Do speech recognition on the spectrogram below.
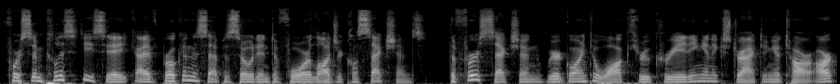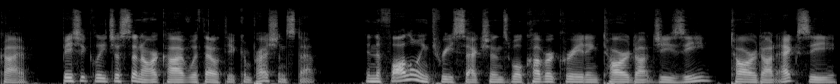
For simplicity's sake, I have broken this episode into four logical sections. The first section, we are going to walk through creating and extracting a tar archive, basically just an archive without the compression step. In the following three sections, we'll cover creating tar.gz, tar.xz,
